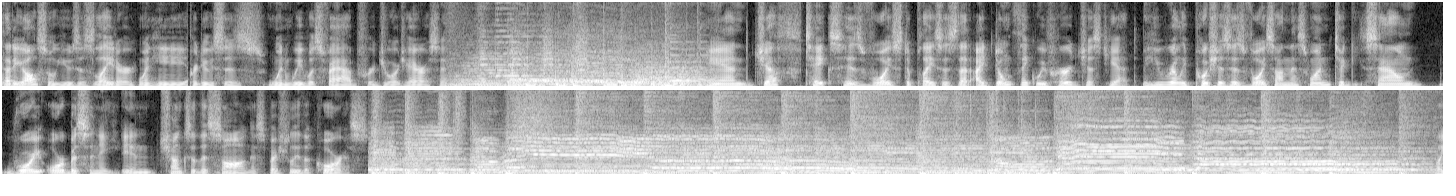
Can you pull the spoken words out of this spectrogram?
that he also uses later when he produces When We Was Fab for George Harrison. And Jeff takes his voice to places that I don't think we've heard just yet. He really pushes his voice on this one to sound Roy Orbison in chunks of this song, especially the chorus.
